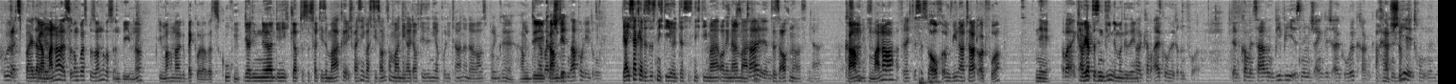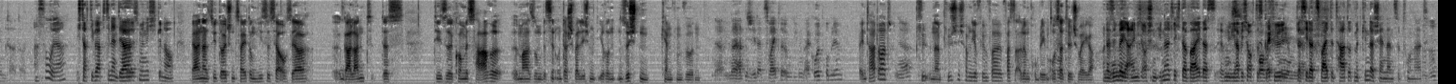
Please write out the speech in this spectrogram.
Cool. als Beilage. Ja, Manna ist irgendwas Besonderes in Wien, ne? Die machen da Gebäck oder was? Kuchen. Ja, die, ja, die, ich glaube, das ist halt diese Marke. Ich weiß nicht, was die sonst noch machen, die halt auch diese Neapolitaner da rausbringen. Okay. Haben die, Ja, aber da kamen steht die. Napoli drauf. Ja, ich sag ja, das ist nicht die, das ist nicht die Ma Originalmarke. Das ist Italien. Das ist auch nur aus. Ja, Kam. Manna vielleicht ist es so. auch im Wiener Tatort vor? Nee. Aber, Aber ich habe das in Wien immer gesehen. da kam Alkohol drin vor. Denn Kommissarin Bibi ist nämlich eigentlich alkoholkrank. Ach ja, hat ein stimmt. Bier getrunken in dem Tatort. Ach so, ja. Ich dachte, die wäre abstinent. Ja, ist mir nicht genau. Ja, in der Süddeutschen Zeitung hieß es ja auch sehr äh, galant, dass diese Kommissare immer so ein bisschen unterschwellig mit ihren Süchten kämpfen würden. Ja, na, hat nicht jeder Zweite irgendwie ein Alkoholproblem? Bei den Tatort? Ja. Psy na, psychisch haben die auf jeden Fall fast alle ein Problem, außer Til Schweiger. Und da sind wir ja eigentlich auch schon inhaltlich dabei, dass irgendwie habe ich auch das Gefühl, dass ja. jeder zweite Tatort mit Kinderschändern zu tun hat. Mhm.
